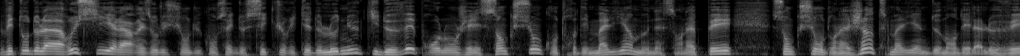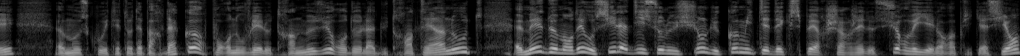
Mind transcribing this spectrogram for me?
Veto de la Russie à la résolution du Conseil de sécurité de l'ONU qui devait prolonger les sanctions contre des Maliens menaçant la paix. Sanctions dont la junte malienne demandait la levée. Euh, Moscou était au départ d'accord pour renouveler le train de mesure au-delà du 31 août, mais demandait aussi la dissolution du comité d'experts chargé de surveiller leur application.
